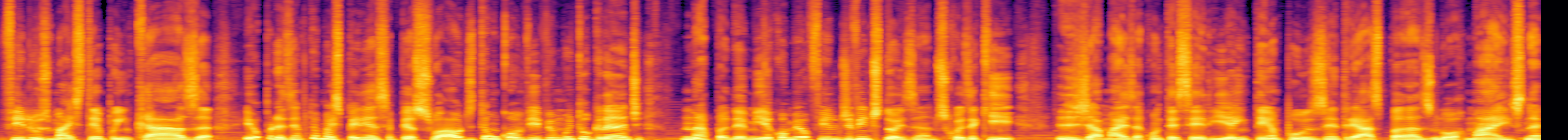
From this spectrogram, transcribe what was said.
filhos mais tempo em casa. Eu, por exemplo, tenho uma experiência pessoal de ter um convívio muito grande na pandemia com meu filho de 22 anos, coisa que jamais aconteceria em tempos, entre aspas, normais, né?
